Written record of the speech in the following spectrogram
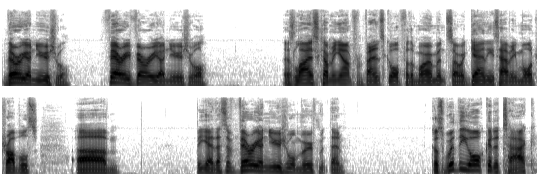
Very unusual. Very, very unusual. There's lies coming out from Vanskort for the moment, so again he's having more troubles. Um, but yeah, that's a very unusual movement then. Because with the Orchid attack,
